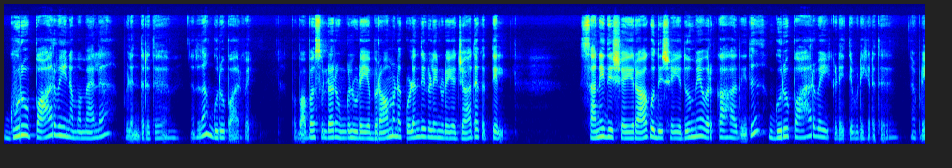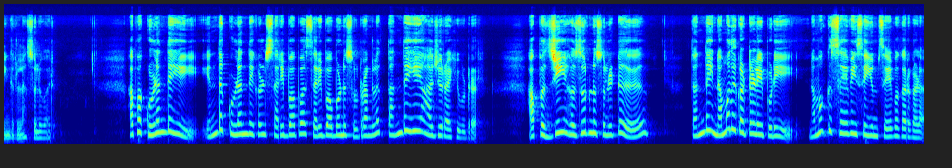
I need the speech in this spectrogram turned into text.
குரு பார்வை நம்ம மேலே விழுந்துருது. அதுதான் குரு பார்வை. இப்போ பாபா சொல்கிறார் உங்களுடைய பிராமண குழந்தைகளினுடைய ஜாதகத்தில் சனி திசை ராகு திசை எதுவுமே ஒர்க் ஆகாது. இது குரு பார்வை கிடைத்து விடுகிறது அப்படிங்கிறலாம் சொல்லுவார். அப்போ குழந்தை எந்த குழந்தைகள் சரிபாபா சரிபாபான்னு சொல்கிறாங்களோ தந்தையே ஆஜராகி விடுறார். அப்போ ஜி ஹசூர்னு சொல்லிட்டு தந்தை நமது கட்டளைப்படி நமக்கு சேவை செய்யும் சேவகர்களா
